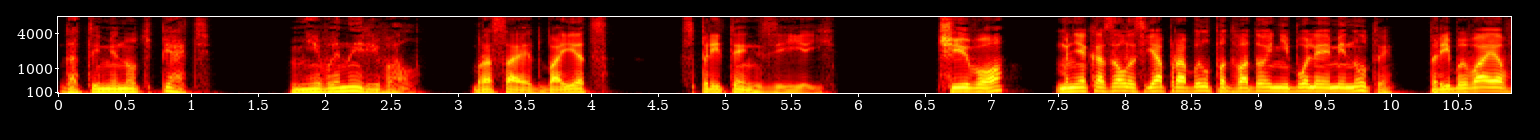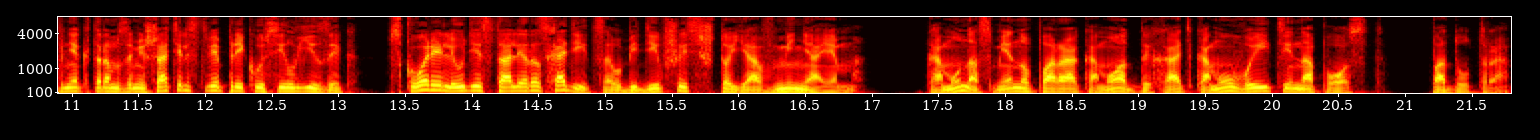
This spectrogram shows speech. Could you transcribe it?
«Да ты минут пять не выныривал», — бросает боец с претензией. «Чего? Мне казалось, я пробыл под водой не более минуты. Пребывая в некотором замешательстве, прикусил язык. Вскоре люди стали расходиться, убедившись, что я вменяем. Кому на смену пора, кому отдыхать, кому выйти на пост под утро.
